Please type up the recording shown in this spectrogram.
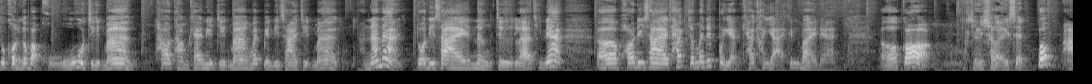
ทุกคนก็แบบโหจืดมาก ถ้าทำแค่นี้จืดมาก ไม่เปลี่ยนดีไซน์จืดมาก อันนั้นน่ะตัวดีไซน์หนึ่งจืดแล้วทีเนี้ยออพอดีไซน์แทบจะไม่ได้เปลี่ยนแค่ขยายขึ้นไปเนี่ยเออก็เฉยๆ เสร็จปุ๊บอะ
